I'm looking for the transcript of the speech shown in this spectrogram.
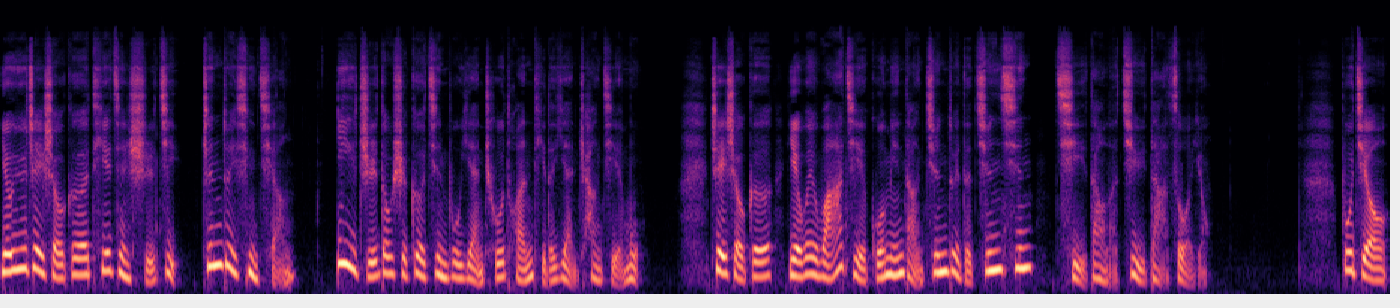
由于这首歌贴近实际，针对性强。一直都是各进步演出团体的演唱节目，这首歌也为瓦解国民党军队的军心起到了巨大作用。不久，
